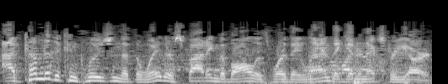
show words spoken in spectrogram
I've come to the conclusion that the way they're spotting the ball is where they land, they get an extra yard.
